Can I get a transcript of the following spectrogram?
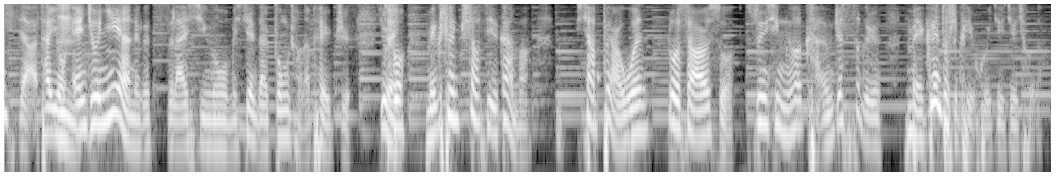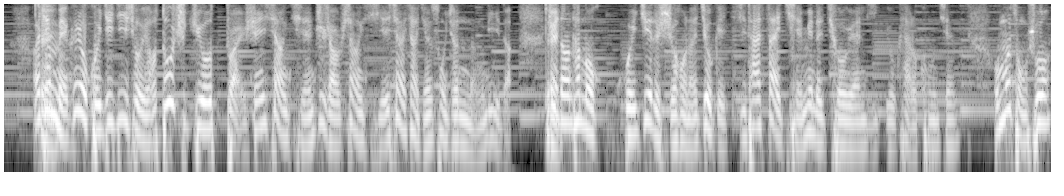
析啊，他用嗯 engineer 那个词来形容我们现在中场的配置，就是说每个球员知道自己在干嘛。像贝尔温、洛塞尔索、孙兴民和凯恩这四个人，每个人都是可以回接接球的，而且每个人回接接球以后都是具有转身向前，至少向斜向向前送球的能力的。对这当他们回接的时候呢，就给其他赛前面的球员留留开了空间。我们总说，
